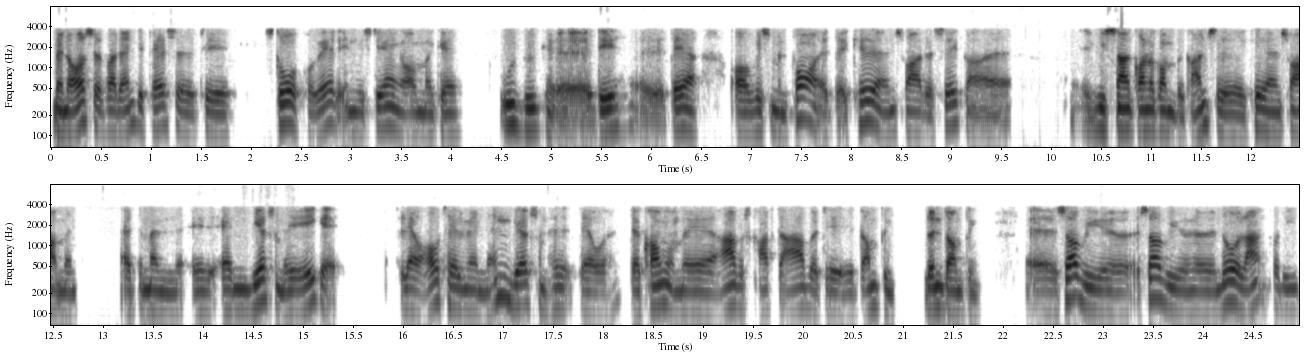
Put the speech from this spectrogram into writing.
men også hvordan det passer til store private investeringer, om man kan udbygge øh, det øh, der. Og hvis man får et øh, kædeansvar, der sikrer, øh, vi snakker godt nok om begrænset kædeansvar, men at man at en virksomhed ikke laver aftale med en anden virksomhed, der, der kommer med arbejdskraft og arbejde til dumping, løndumping, øh, så er vi, øh, så er vi øh, nået langt, fordi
